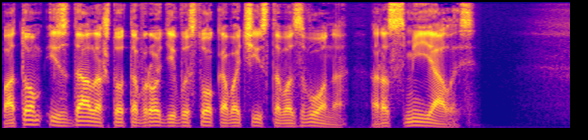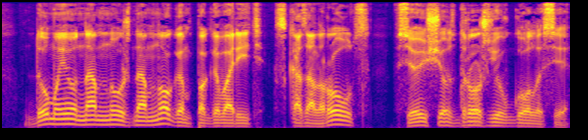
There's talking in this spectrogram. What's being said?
потом издала что-то вроде высокого чистого звона, рассмеялась. «Думаю, нам нужно о многом поговорить», — сказал Роудс, все еще с дрожью в голосе.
